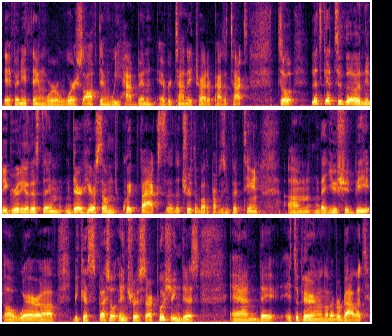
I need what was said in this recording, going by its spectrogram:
If anything, we're worse off than we have been every time they try to pass a tax. So let's get to the nitty gritty of this thing. There here's some quick facts, uh, the truth about the Proposition 15 um, that you should be aware of because special interests are pushing this, and they it's appearing on November ballot.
